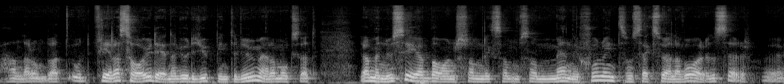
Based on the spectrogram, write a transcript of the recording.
handlar om. Då att, och flera sa ju det när vi gjorde djupintervjuer med dem också att ja men nu ser jag barn som, liksom, som människor och inte som sexuella varelser. Eh,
